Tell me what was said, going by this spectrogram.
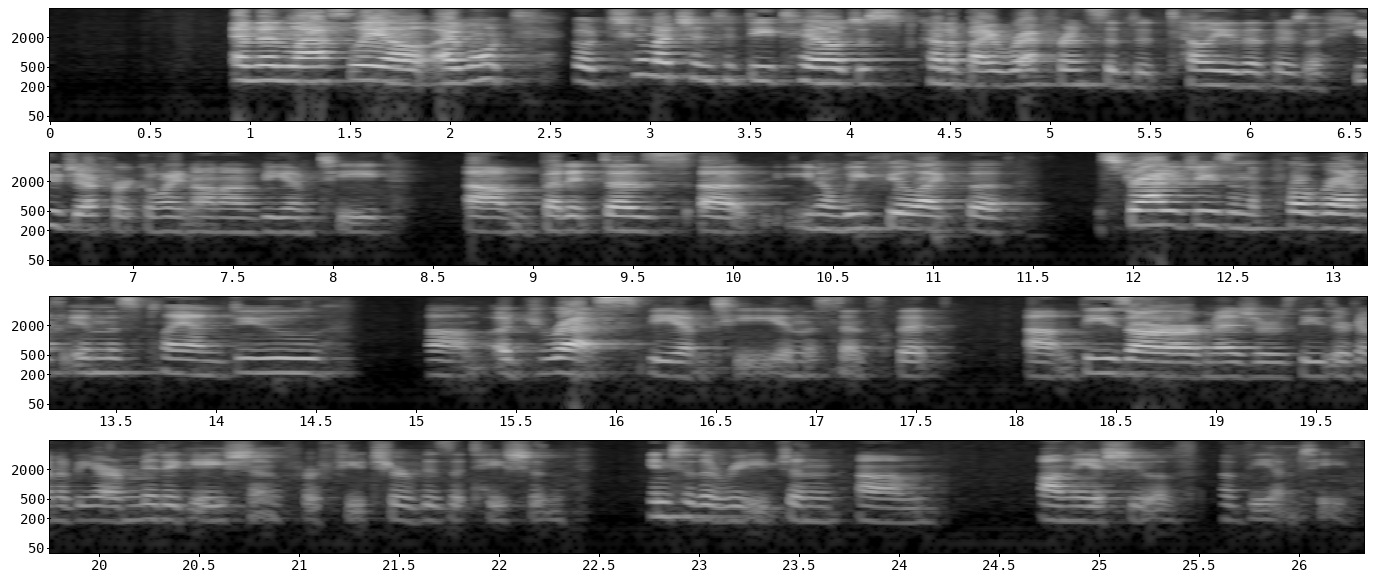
And then lastly, I'll, I will not go too much into detail, just kind of by reference, and to tell you that there's a huge effort going on on VMT. Um, but it does, uh, you know, we feel like the strategies and the programs in this plan do um, address VMT in the sense that um, these are our measures, these are going to be our mitigation for future visitation into the region um, on the issue of, of VMT.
